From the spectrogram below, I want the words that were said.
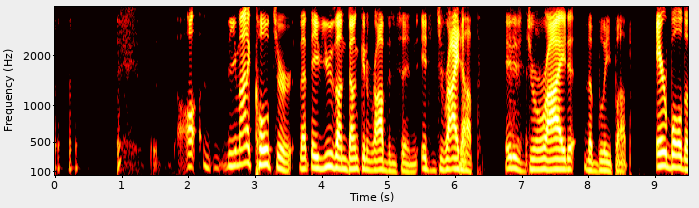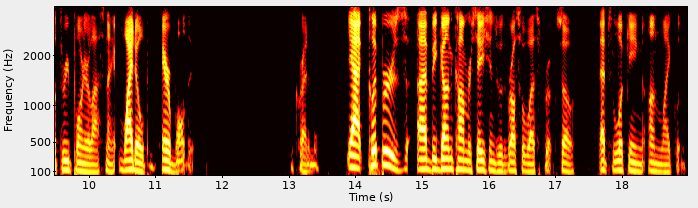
All, the amount of culture that they've used on Duncan Robinson, it's dried up. It is dried the bleep up. Airballed a three pointer last night, wide open. Airballed it. Incredible. Yeah, Clippers have begun conversations with Russell Westbrook, so that's looking unlikely.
